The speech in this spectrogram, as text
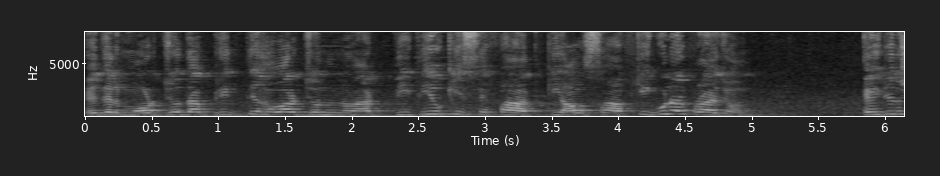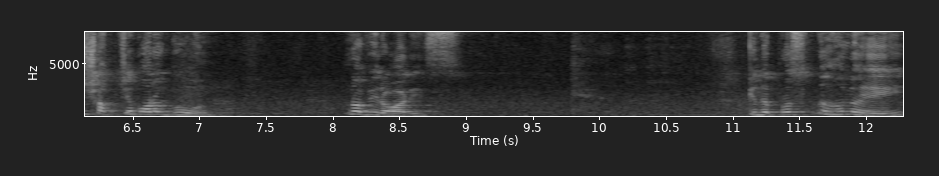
এদের মর্যাদা বৃদ্ধি হওয়ার জন্য আর দ্বিতীয় কি সেফাত, কি আওসাফ, কি গুণের প্রয়োজন? এইটা তো সবচেয়ে বড় গুণ, নবীর ওয়ারিস। কিন্তু প্রশ্ন হলো এই,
